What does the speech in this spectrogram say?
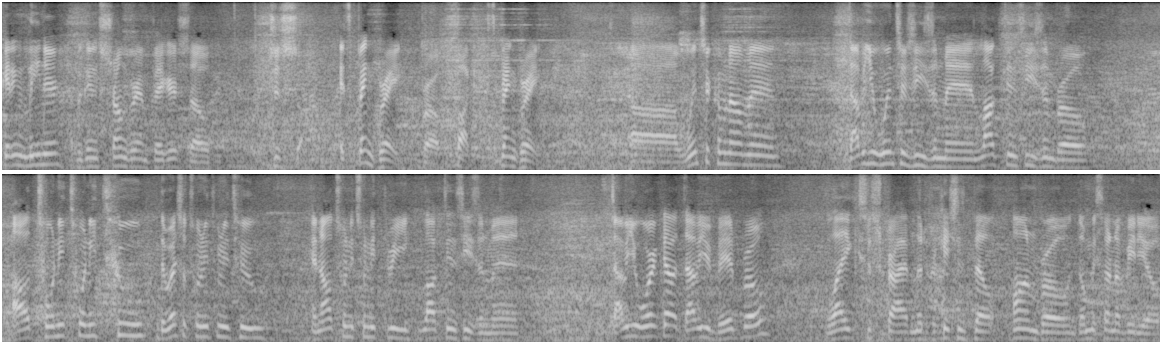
getting leaner, I've been getting stronger and bigger. So just, it's been great, bro. Fuck, it's been great. Uh, winter coming out, man. W winter season, man. Locked in season, bro. All 2022, the rest of 2022, and all 2023 locked in season, man. W workout, W vid, bro. Like, subscribe, notifications bell on, bro. Don't miss out on a video.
